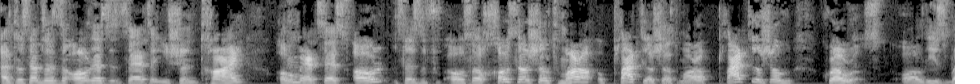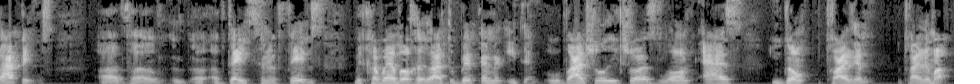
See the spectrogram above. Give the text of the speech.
As Tosefta says, all this it says that you shouldn't tie. Omer says, oh, says also Chosel Shel tomorrow or Platil Shel tomorrow, Platil Shel Groros. All these wrappings of, of, of dates and of figs allowed to rip them and eat them. as long as you don't tie them tie them up.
